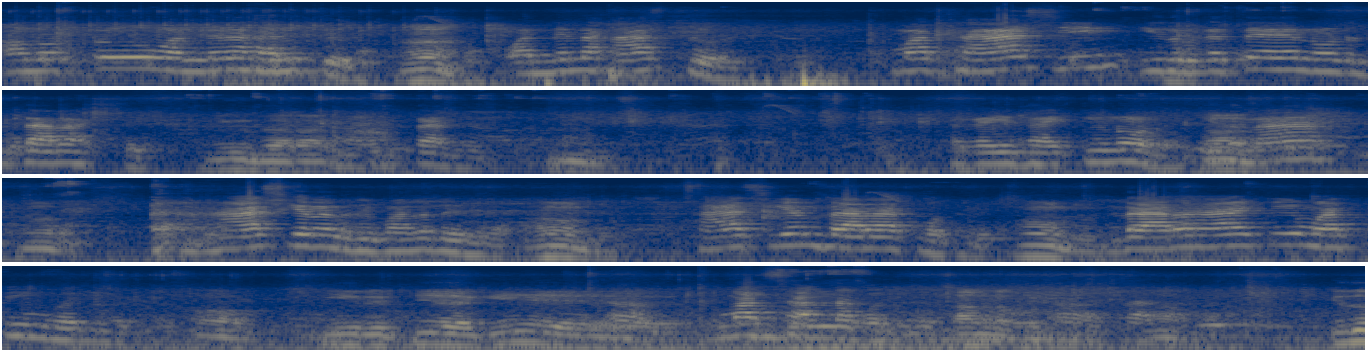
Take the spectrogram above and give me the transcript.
ಅವನೊಟ್ಟು ಒಂದಿನ ಹರಿತೀವಿ. ಒಂದಿನ ಹಾಸ್ತೀವಿ. ಮತ್ತೆ ಹಾಸಿ ಇದ್ರ ಗತೆ ನೋಡ್ರಿ ದಾರ ಹಾಕ್ತೀವಿ ದಾರ ಹ್ಮ್. ಆಗ ಇದು ಹಾಕಿ ನೋಡ್ರಿ ಇದನ್ನ ಹ್ಮ್ ಹಾಸ್ಕೊಳದ್ರಿ ಹೌದು. ಹಾಸ್ಕೊಂಡ್ ದಾರ ಹಾಕ್ಬೇಕ್ರಿ ಹ್ಞೂ ದಾರ ಹಾಕಿ ಮತ್ತೆ ಹಿಂಗ್ ಹ್ಞೂ ಈ ರೀತಿಯಾಗಿ ಮತ್ತೆ ಸಣ್ಣ ಹೊಡಿಬೇಕು ಸಣ್ಣ ಕೊಡಿ ಹಾ, ಸಣ್ಣ. ಇದು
